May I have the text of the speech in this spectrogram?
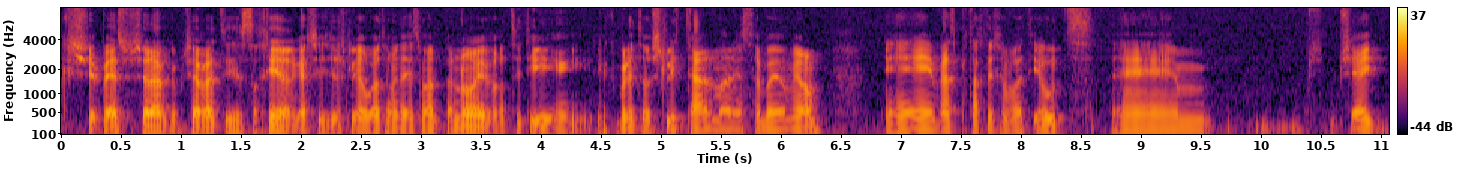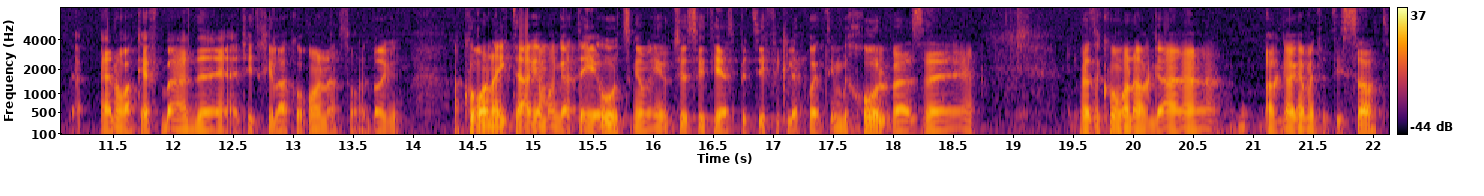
כשבאיזשהו שלב, גם כשעבדתי כשכיר, הרגשתי שיש לי הרבה יותר מדי זמן פנוי ורציתי לקבל יותר שליטה על מה אני עושה ביום יום. אה, ואז פתחתי חברת ייעוץ, אמ, שהיה נורא כיף בעד, אה, עד שהתחילה הקורונה, זאת אומרת, הקורונה הייתה גם הרגת הייעוץ, גם הייעוץ שעשיתי היה ספציפית לפרויקטים בחו"ל, ואז... אה, ואז הקורונה הרגה, הרגה גם את הטיסות,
